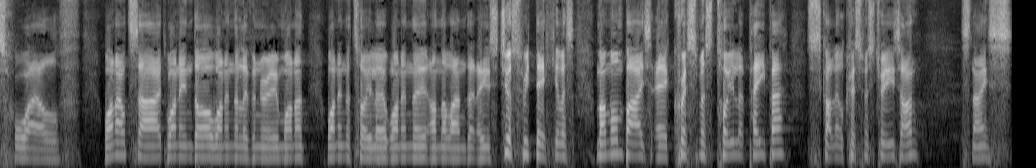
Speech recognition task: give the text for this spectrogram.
12. One outside, one indoor, one in the living room, one, on, one in the toilet, one in the, on the landing. It's just ridiculous. My mum buys uh, Christmas toilet paper. She's got little Christmas trees on. It's nice.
